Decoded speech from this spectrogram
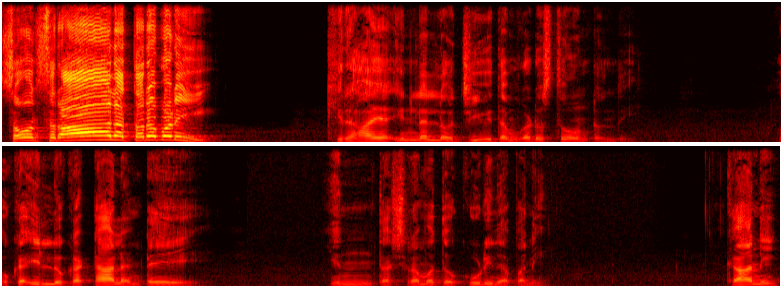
సంవత్సరాల తరబడి కిరాయ ఇళ్ళల్లో జీవితం గడుస్తూ ఉంటుంది. ఒక ఇల్లు కట్టాలంటే ఎంత శ్రమతో కూడిన పని. కానీ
